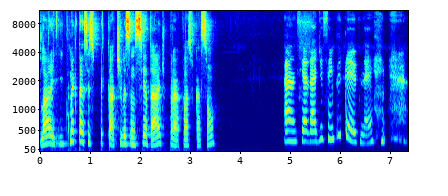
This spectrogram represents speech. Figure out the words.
Lara, e como é que tá essa expectativa, essa ansiedade para a classificação? A ansiedade sempre teve, né?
